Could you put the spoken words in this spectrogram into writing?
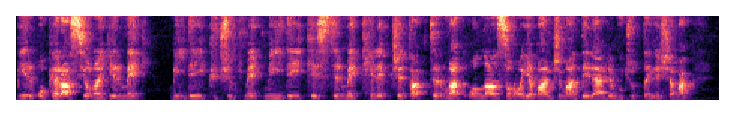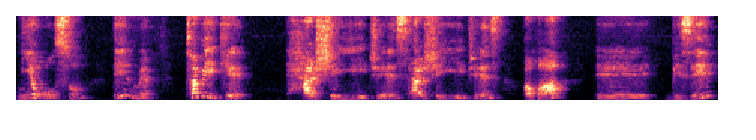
bir operasyona girmek, mideyi küçültmek, mideyi kestirmek, kelepçe taktırmak, ondan sonra o yabancı maddelerle vücutta yaşamak niye olsun? Değil mi? Tabii ki her şeyi yiyeceğiz, her şeyi yiyeceğiz ama e, bizi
